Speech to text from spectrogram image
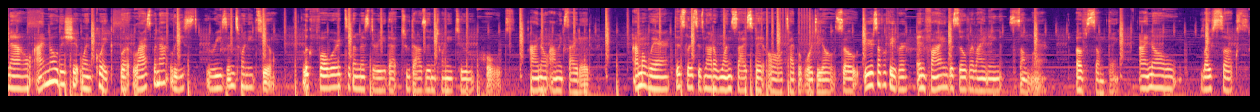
Now, I know this shit went quick, but last but not least, reason 22. Look forward to the mystery that 2022 holds. I know I'm excited. I'm aware this list is not a one size fit all type of ordeal, so do yourself a favor and find the silver lining somewhere of something. I know life sucks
